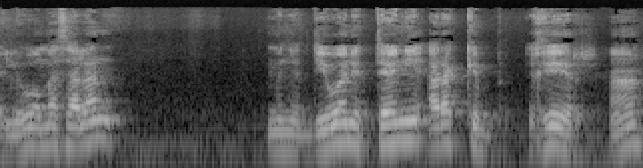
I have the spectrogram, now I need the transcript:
اللي هو مثلا من الديوان التاني أركب غير ها؟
